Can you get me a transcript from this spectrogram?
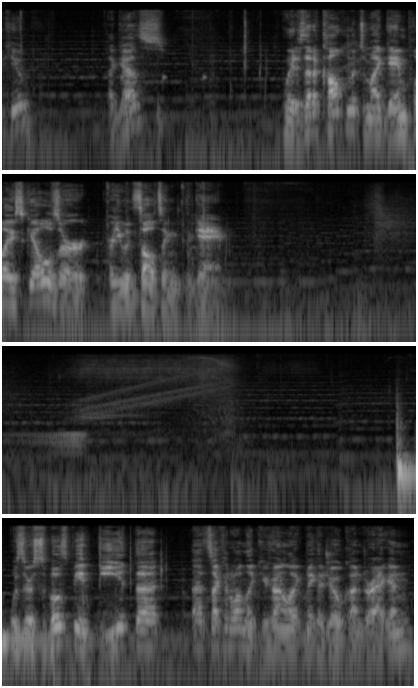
Thank you, I guess. Wait, is that a compliment to my gameplay skills, or are you insulting the game? Was there supposed to be an E at that that second one? Like you're trying to like make a joke on Dragon?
